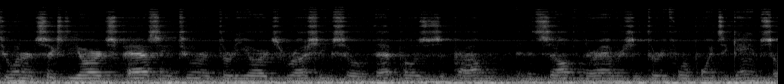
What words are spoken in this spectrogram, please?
260 yards passing, 230 yards rushing, so that poses a problem in itself, and they're averaging 34 points a game. So,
